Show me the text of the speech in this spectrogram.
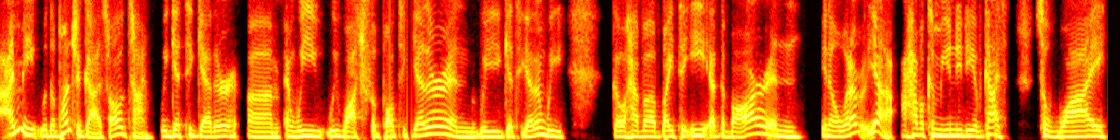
I meet with a bunch of guys all the time. We get together um, and we we watch football together, and we get together and we go have a bite to eat at the bar, and you know, whatever. Yeah, I have a community of guys. So why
